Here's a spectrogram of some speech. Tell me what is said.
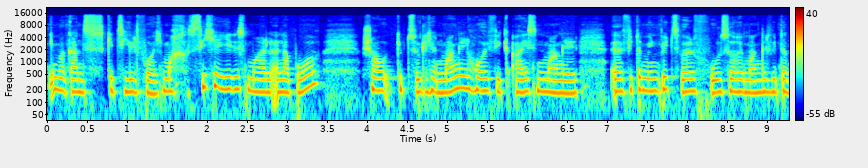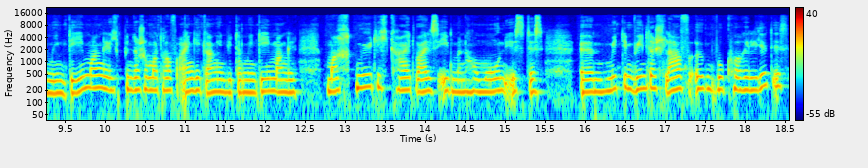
immer ganz gezielt vor. Ich mache sicher jedes Mal ein Labor, schaue, gibt es wirklich einen Mangel, häufig Eisenmangel, äh, Vitamin B12, Folsäuremangel, Vitamin D-Mangel. Ich bin da schon mal drauf eingegangen. Vitamin D-Mangel macht Müdigkeit, weil es eben ein Hormon ist, das äh, mit dem Winterschlaf irgendwo korreliert ist.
